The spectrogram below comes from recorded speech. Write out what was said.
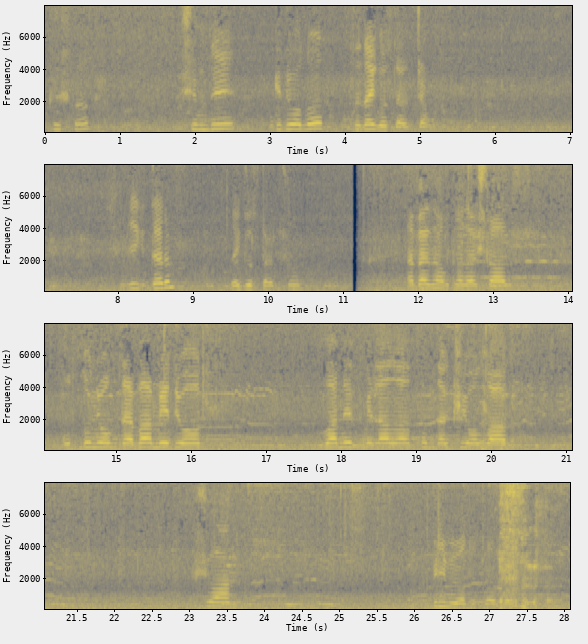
Arkadaşlar şimdi gidiyoruz size göstereceğim. Şimdi gidelim ve göstereceğim. Evet arkadaşlar uzun yol devam ediyor. Van İzmir arasındaki yollar şu an bilmiyorduk nerede.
